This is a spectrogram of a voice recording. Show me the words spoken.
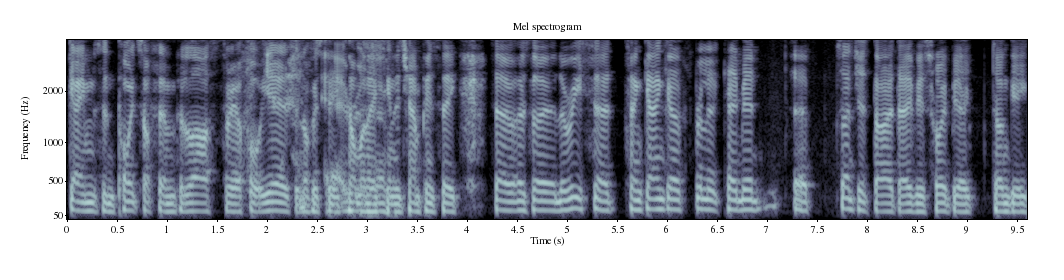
games and points off them for the last three or four years, and obviously Yeah, we culminating have. in the Champions League. So as Lloris uh, Tanganga, brilliant, came in. Uh, Sanchez, Dier, Davies, Højbjerg, Tanguy,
